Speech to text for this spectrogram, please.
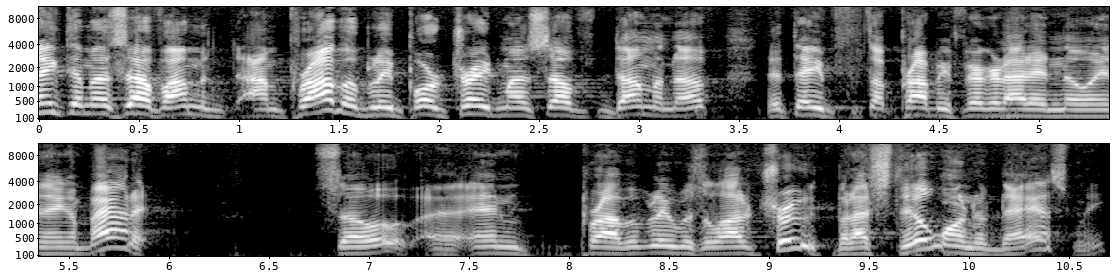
think to myself, I'm, I'm probably portrayed myself dumb enough that they th- probably figured I didn't know anything about it. So, uh, and probably was a lot of truth, but I still wanted them to ask me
